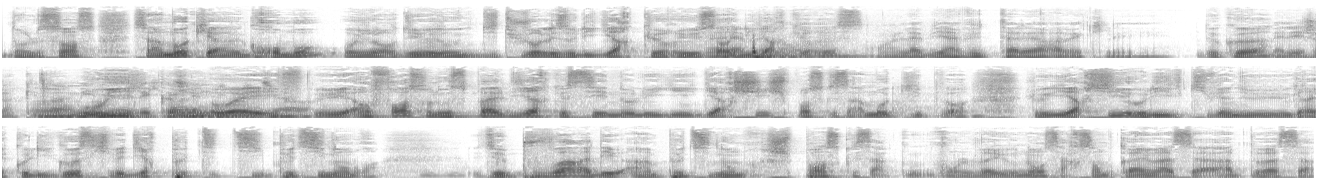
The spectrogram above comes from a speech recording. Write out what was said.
dans le sens, c'est un mot qui est un gros mot aujourd'hui. On dit toujours les oligarques russes, ouais, oligarques on- russes. On l'a bien vu tout à l'heure avec les. De quoi Mais les gens qui Ouais. Oui, il- oui, en France, on n'ose pas le dire que c'est une oligarchie. Je pense que c'est un mot qui peut, l'oligarchie, oli- qui vient du grec oligos, qui veut dire petit, petit nombre. Le pouvoir a des, un petit nombre. Je pense que ça, qu'on le veuille ou non, ça ressemble quand même à ça, un peu à ça.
